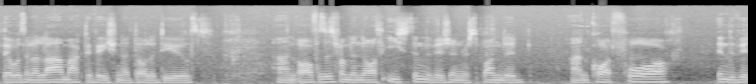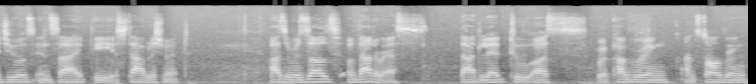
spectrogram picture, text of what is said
there was an alarm activation at Dollar Deals, and officers from the Northeastern Division responded and caught four individuals inside the establishment. As a result of that arrest, that led to us recovering and solving um,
